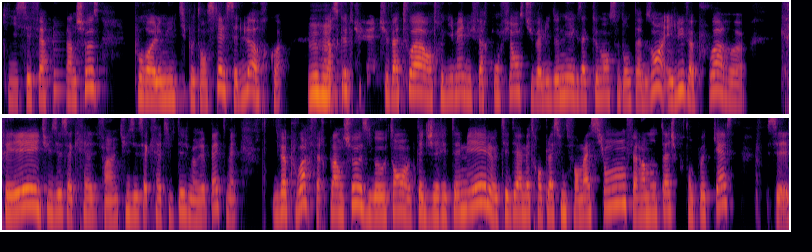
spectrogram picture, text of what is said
qui sait faire plein de choses, pour le multipotentiel, c'est de l'or, quoi. Mhm. Parce que tu, vas, toi, entre guillemets, lui faire confiance, tu vas lui donner exactement ce dont tu as besoin et lui va pouvoir euh, créer, utiliser sa, enfin, utiliser sa créativité, je me répète, mais il va pouvoir faire plein de choses. Il va autant euh, peut-être gérer tes mails, t'aider à mettre en place une formation, faire un montage pour ton podcast. C'est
